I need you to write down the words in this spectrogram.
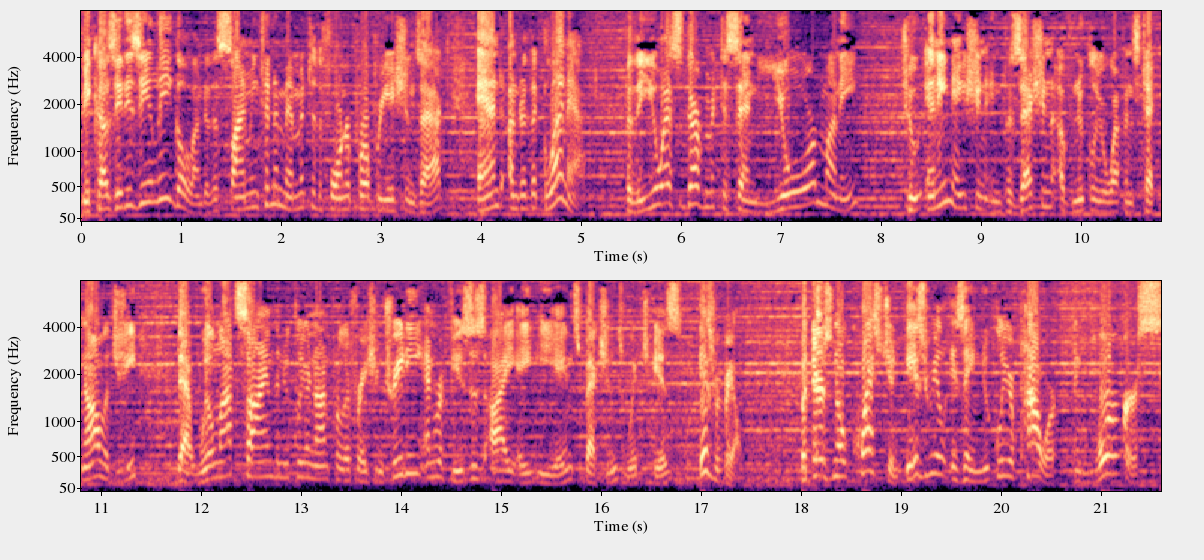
because it is illegal under the Symington Amendment to the Foreign Appropriations Act and under the Glenn Act for the U.S. government to send your money to any nation in possession of nuclear weapons technology that will not sign the Nuclear Non-Proliferation Treaty and refuses IAEA inspections, which is Israel. But there's no question, Israel is a nuclear power, and worse,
